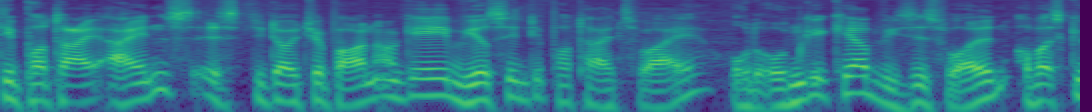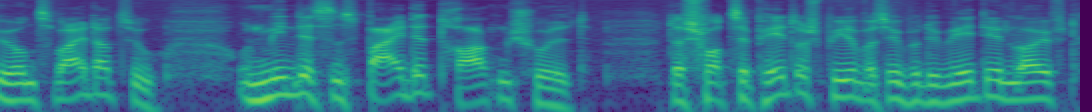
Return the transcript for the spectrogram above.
Die Partei 1 ist die Deutsche Bahn AG, wir sind die Partei 2 oder umgekehrt, wie Sie es wollen, aber es gehören zwei dazu. Und mindestens beide tragen Schuld. Das schwarze Peter-Spiel, was über die Medien läuft,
